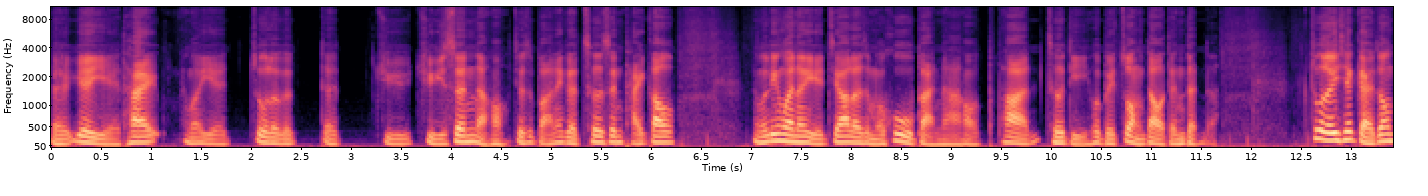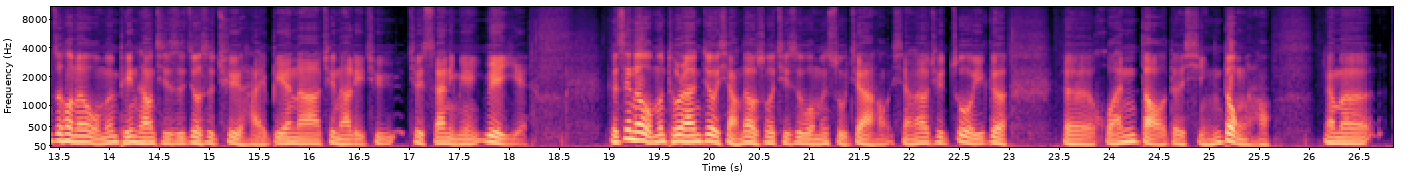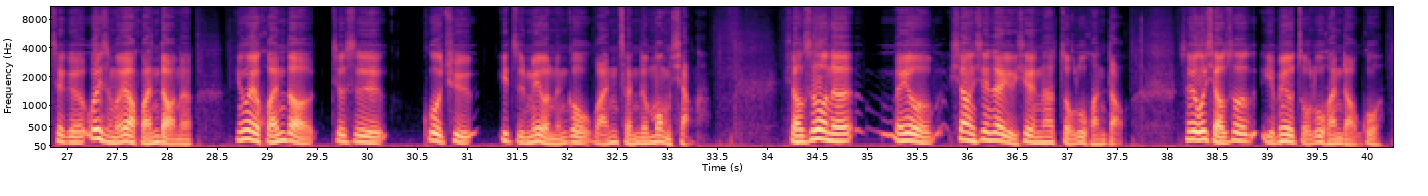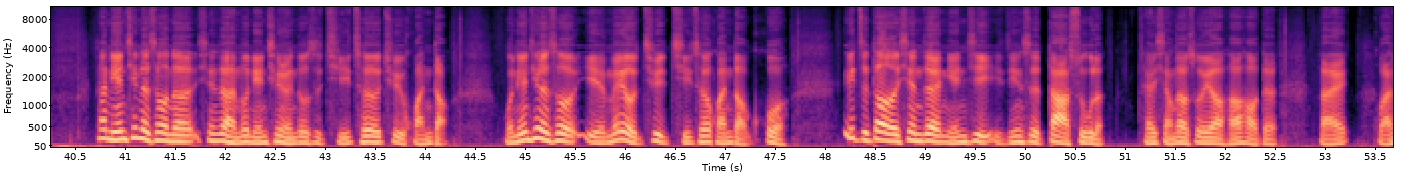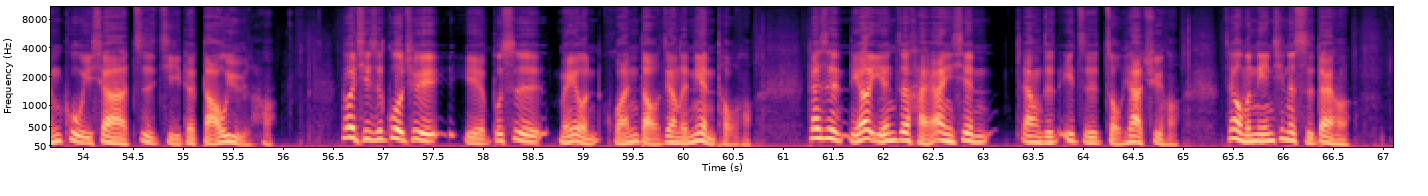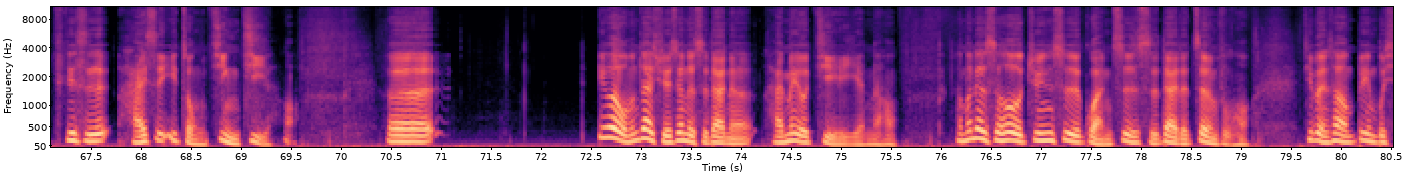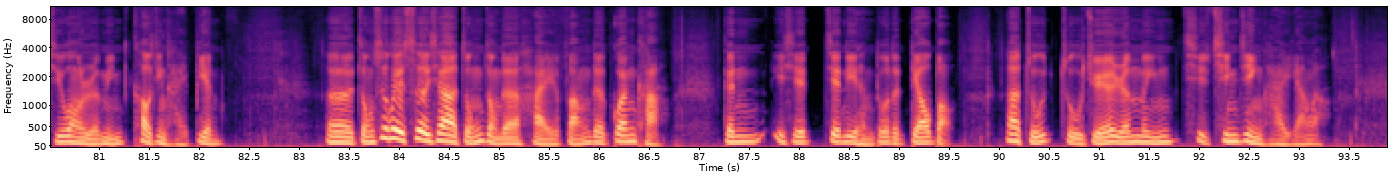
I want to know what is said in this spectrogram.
呃越野胎，那么也做了个的举举升了哈，就是把那个车身抬高。那么另外呢，也加了什么护板啊，哈，怕车底会被撞到等等的。做了一些改装之后呢，我们平常其实就是去海边啊，去哪里去去山里面越野。可是呢，我们突然就想到说，其实我们暑假哈想要去做一个呃环岛的行动了哈。那么这个为什么要环岛呢？因为环岛就是过去一直没有能够完成的梦想啊。小时候呢，没有像现在有些人他走路环岛，所以我小时候也没有走路环岛过。那年轻的时候呢，现在很多年轻人都是骑车去环岛，我年轻的时候也没有去骑车环岛过。一直到了现在，年纪已经是大叔了，才想到说要好好的来环顾一下自己的岛屿了哈。因为其实过去也不是没有环岛这样的念头哈，但是你要沿着海岸线这样子一直走下去哈，在我们年轻的时代哈，其实还是一种禁忌啊。呃，因为我们在学生的时代呢，还没有解严呢哈。那么那时候军事管制时代的政府哈，基本上并不希望人民靠近海边，呃，总是会设下种种的海防的关卡，跟一些建立很多的碉堡，那阻阻绝人民去亲近海洋了。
